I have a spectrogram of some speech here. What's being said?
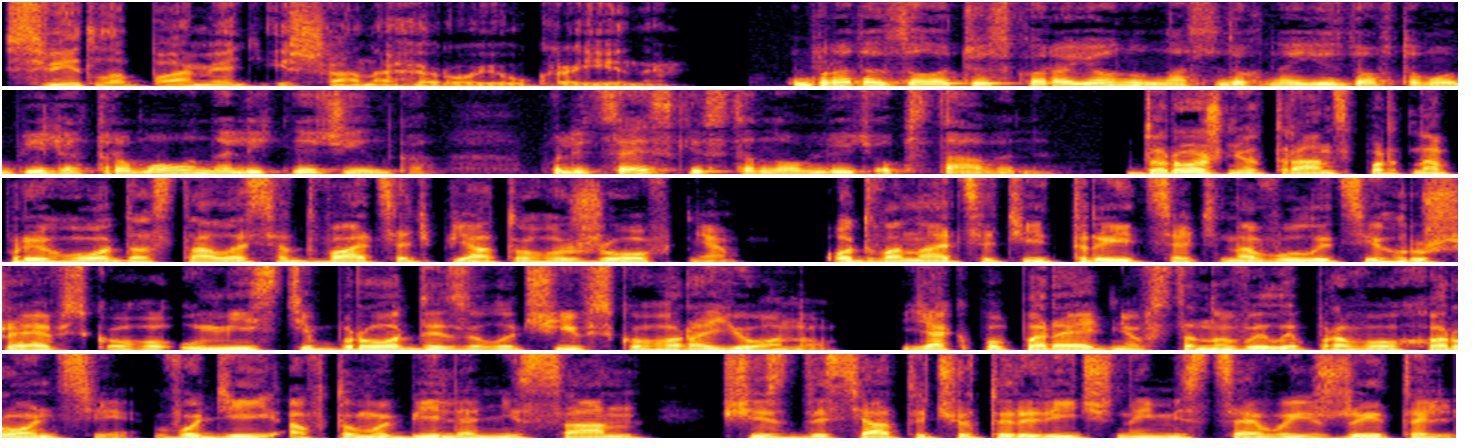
світла пам'ять і шана Герою України. У бродах Золочівського району внаслідок наїзду автомобіля травмована літня жінка. Поліцейські встановлюють обставини. Дорожньо-транспортна пригода сталася 25 жовтня о 12.30 на вулиці Грушевського у місті Броди Золочівського району. Як попередньо встановили правоохоронці, водій автомобіля Нісан, 64-річний місцевий житель,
